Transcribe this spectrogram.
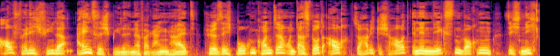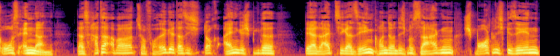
auffällig viele Einzelspiele in der Vergangenheit für sich buchen konnte. Und das wird auch, so habe ich geschaut, in den nächsten Wochen sich nicht groß ändern. Das hatte aber zur Folge, dass ich doch einige Spiele der Leipziger sehen konnte. Und ich muss sagen, sportlich gesehen,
